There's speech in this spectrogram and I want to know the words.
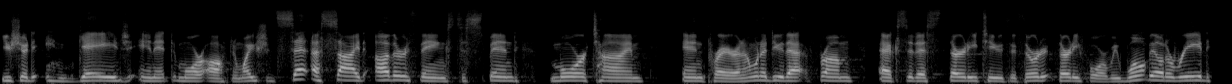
you should engage in it more often, why you should set aside other things to spend more time in prayer. And I want to do that from Exodus 32 through 34. We won't be able to read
